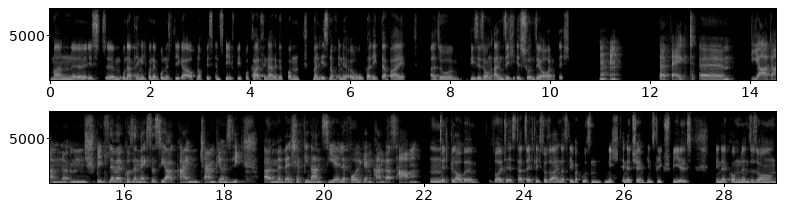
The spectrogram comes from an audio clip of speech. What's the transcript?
Man äh, ist ähm, unabhängig von der Bundesliga auch noch bis ins DFB-Pokalfinale gekommen. Man ist noch in der Europa League dabei. Also die Saison an sich ist schon sehr ordentlich. Mhm. Perfekt. Ähm, ja, dann ähm, spielt Leverkusen nächstes Jahr kein Champions League. Ähm, welche finanzielle Folgen kann das haben? Hm, ich glaube, sollte es tatsächlich so sein, dass Leverkusen nicht in der Champions League spielt in der kommenden Saison,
